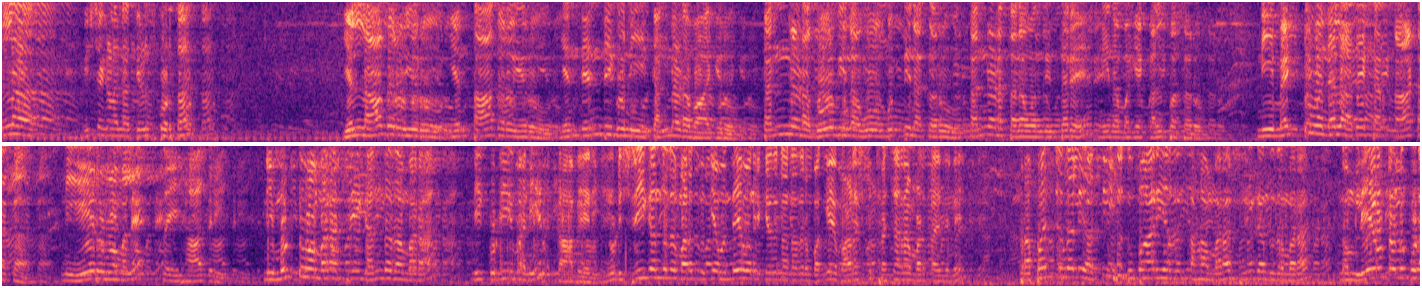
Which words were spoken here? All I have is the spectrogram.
ಎಲ್ಲ ವಿಷಯಗಳನ್ನ ತಿಳಿಸ್ಕೊಡ್ತಾ ಎಲ್ಲಾದರೂ ಇರು, ಎಂತಾದರೂ ಇರು, ಎಂದೆಂದಿಗೂ ನೀ ಕನ್ನಡವಾಗಿರು. ಕನ್ನಡ ಗೋವಿನ ಓ ಮುತ್ತಿನ ಕರು ಕನ್ನಡತನ ಹೊಂದಿದ್ದರೆ ನೀ ನಮಗೆ ಕಲ್ಪತರು. ನೀ ಮೆಟ್ಟುವ ನೆಲ ಅದೇ ಕರ್ನಾಟಕ, ನೀ ಏರುವ ಮಲೆ ಸಹ್ಯಾದ್ರಿ. ನೀ ಮುಟ್ಟುವ ಮರ, ಶ್ರೀಗಂಧದ ಮರ, ನೀ ಕುಡಿಯುವ ನೀರು ಕಾವೇರಿ. ನೋಡಿ, ಶ್ರೀಗಂಧದ ಮರದ ಬಗ್ಗೆ ಒಂದೇ ಒಂದು ನಾನು ಅದರ ಬಗ್ಗೆ ಬಹಳಷ್ಟು ಪ್ರಚಾರ ಮಾಡ್ತಾ ಇದ್ದೀನಿ. ಪ್ರಪಂಚದಲ್ಲಿ ಅತಿ ದುಬಾರಿಯಾದಂತಹ ಮರ, ಶ್ರೀಗಂಧದ ಮರ ನಮ್ಮ ಲೇಔಟ್ ಅಲ್ಲೂ ಕೂಡ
